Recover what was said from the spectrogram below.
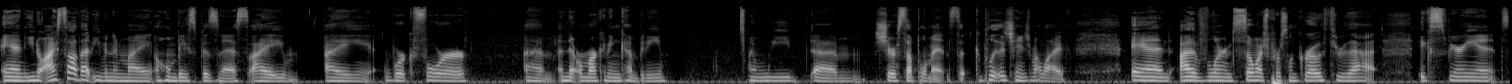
And you know i saw that even in my home-based business. I i work for um, a network marketing company and we um, share supplements that completely changed my life. And I've learned so much personal growth through that experience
